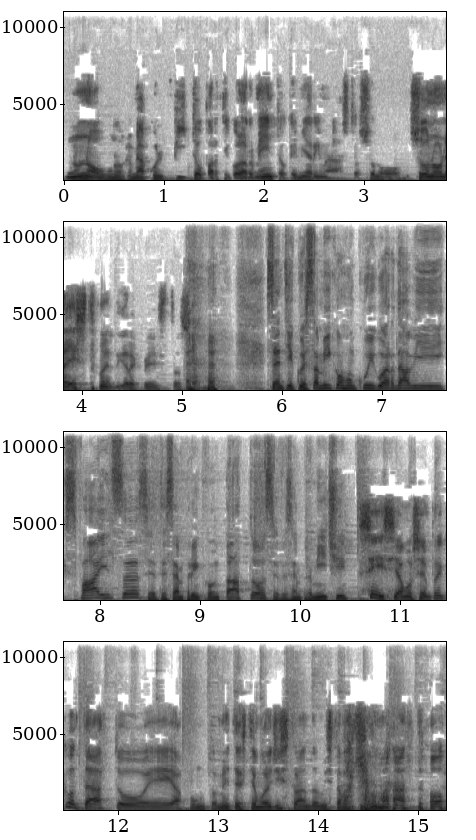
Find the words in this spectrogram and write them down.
non ho uno che mi ha colpito particolarmente o che mi è rimasto. Sono, sono onesto nel dire questo. Senti, e questo amico con cui guardavi X-Files, siete sempre in contatto? Siete sempre amici? sì, siamo sempre in contatto e appunto mentre stiamo registrando mi stava chiamando.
